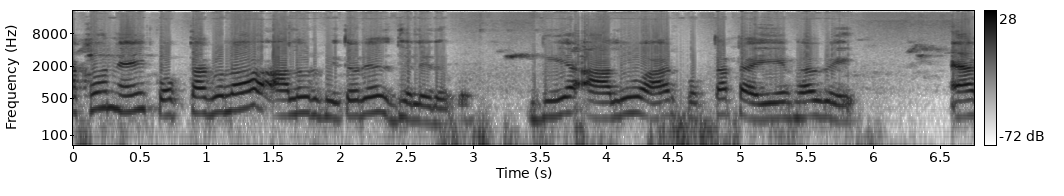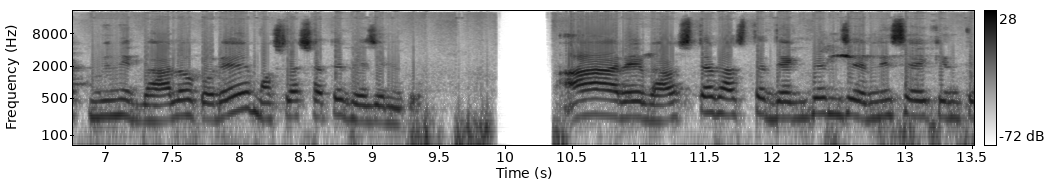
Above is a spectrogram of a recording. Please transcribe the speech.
এখন এই কোপ্তাগুলো আলুর ভিতরে ঢেলে দেবো। দিয়ে আলু আর কোপ্তাটা এভাবে এক মিনিট ভালো করে মশলার সাথে ভেজে নেব। আর এই ভাজতে ভাজতে দেখবেন যে নিচে কিন্তু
